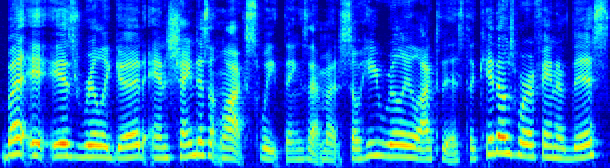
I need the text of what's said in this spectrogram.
but it is really good. And Shane doesn't like sweet things that much, so he really liked this. The kiddos were a fan of this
